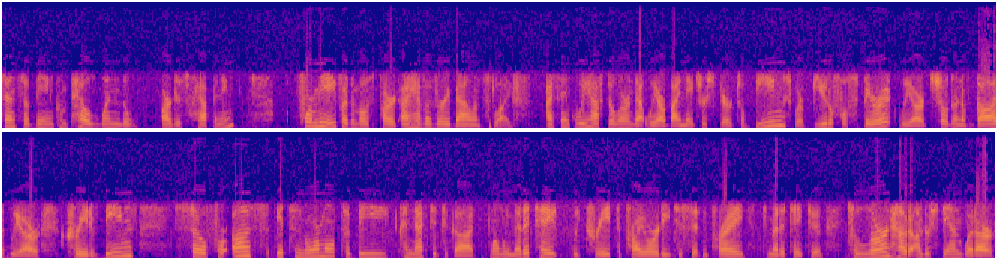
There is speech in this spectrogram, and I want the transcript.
sense of being compelled when the art is happening. For me, for the most part, I have a very balanced life. I think we have to learn that we are by nature spiritual beings. We're beautiful spirit. We are children of God. We are creative beings. so for us, it's normal to be connected to God. When we meditate, we create the priority to sit and pray, to meditate, to, to learn how to understand what our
